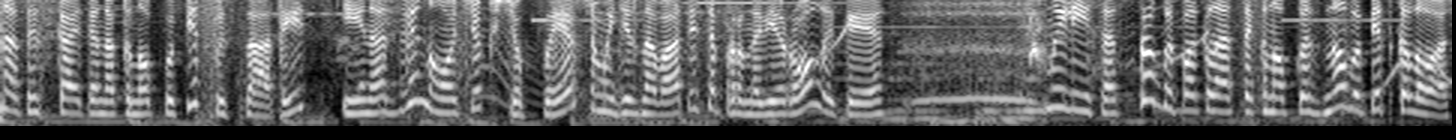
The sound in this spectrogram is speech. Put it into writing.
Натискайте на кнопку підписатись і на дзвіночок, щоб першими дізнаватися про нові ролики. Меліса, спробуй покласти кнопку знову під клош.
